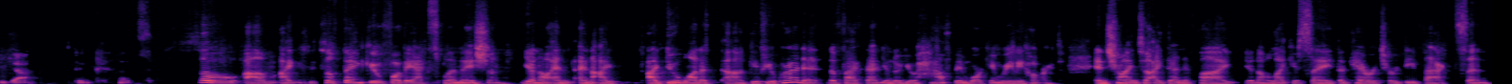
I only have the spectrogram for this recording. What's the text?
yeah I think that's so um, I so thank you for the explanation. You know, and and I I do want to uh, give you credit the fact that you know you have been working really hard in trying to identify you know like you say the character defects and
